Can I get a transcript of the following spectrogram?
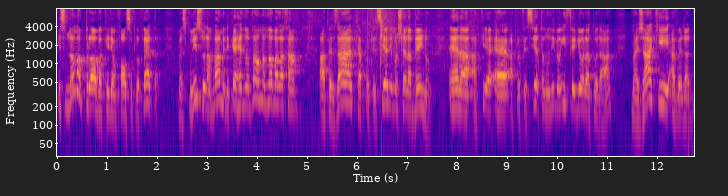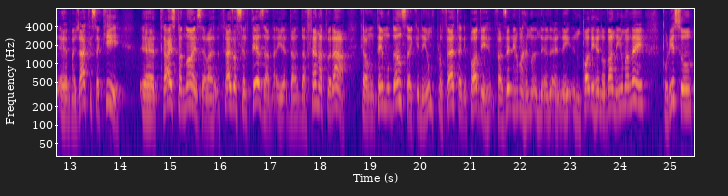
Isso não é uma prova que ele é um falso profeta, mas com isso o Rambam ele quer renovar uma nova alahá. Apesar que a profecia de Moshe Rabbeinu era aqui, é, a profecia está no nível inferior à Torá, mas já que a verdade, é, mas já que isso aqui é, traz para nós, ela traz a certeza da, da, da, fé na Torá, que ela não tem mudança e que nenhum profeta ele pode fazer nenhuma, não pode renovar nenhuma lei. Por isso,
